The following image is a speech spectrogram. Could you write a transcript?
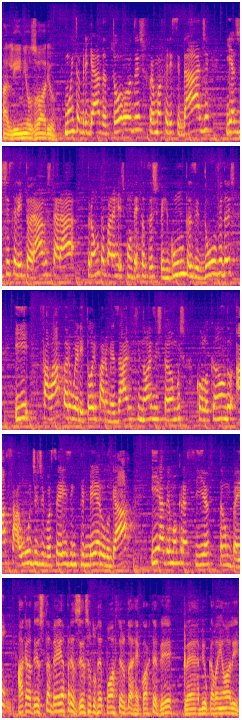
Aline Osório. Muito obrigada a todos, foi uma felicidade e a Justiça Eleitoral estará pronta para responder todas as perguntas e dúvidas e falar para o eleitor e para o mesário que nós estamos colocando a saúde de vocês em primeiro lugar e a democracia também. Agradeço também a presença do repórter da Record TV, Clébio Cavagnoli.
